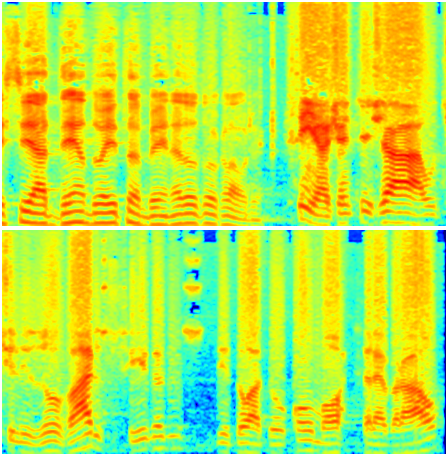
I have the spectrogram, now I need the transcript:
esse adendo aí também, né, doutor Cláudio? Sim, a gente já utilizou vários fígados de doador com morte cerebral,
